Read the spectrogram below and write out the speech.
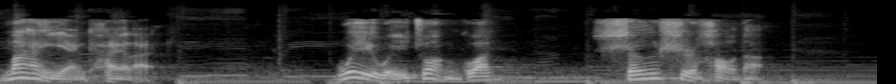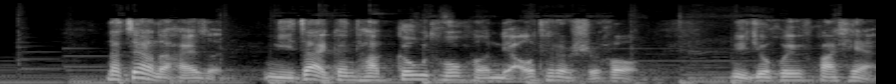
蔓延开来，蔚为壮观，声势浩大。那这样的孩子，你在跟他沟通和聊天的时候，你就会发现，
